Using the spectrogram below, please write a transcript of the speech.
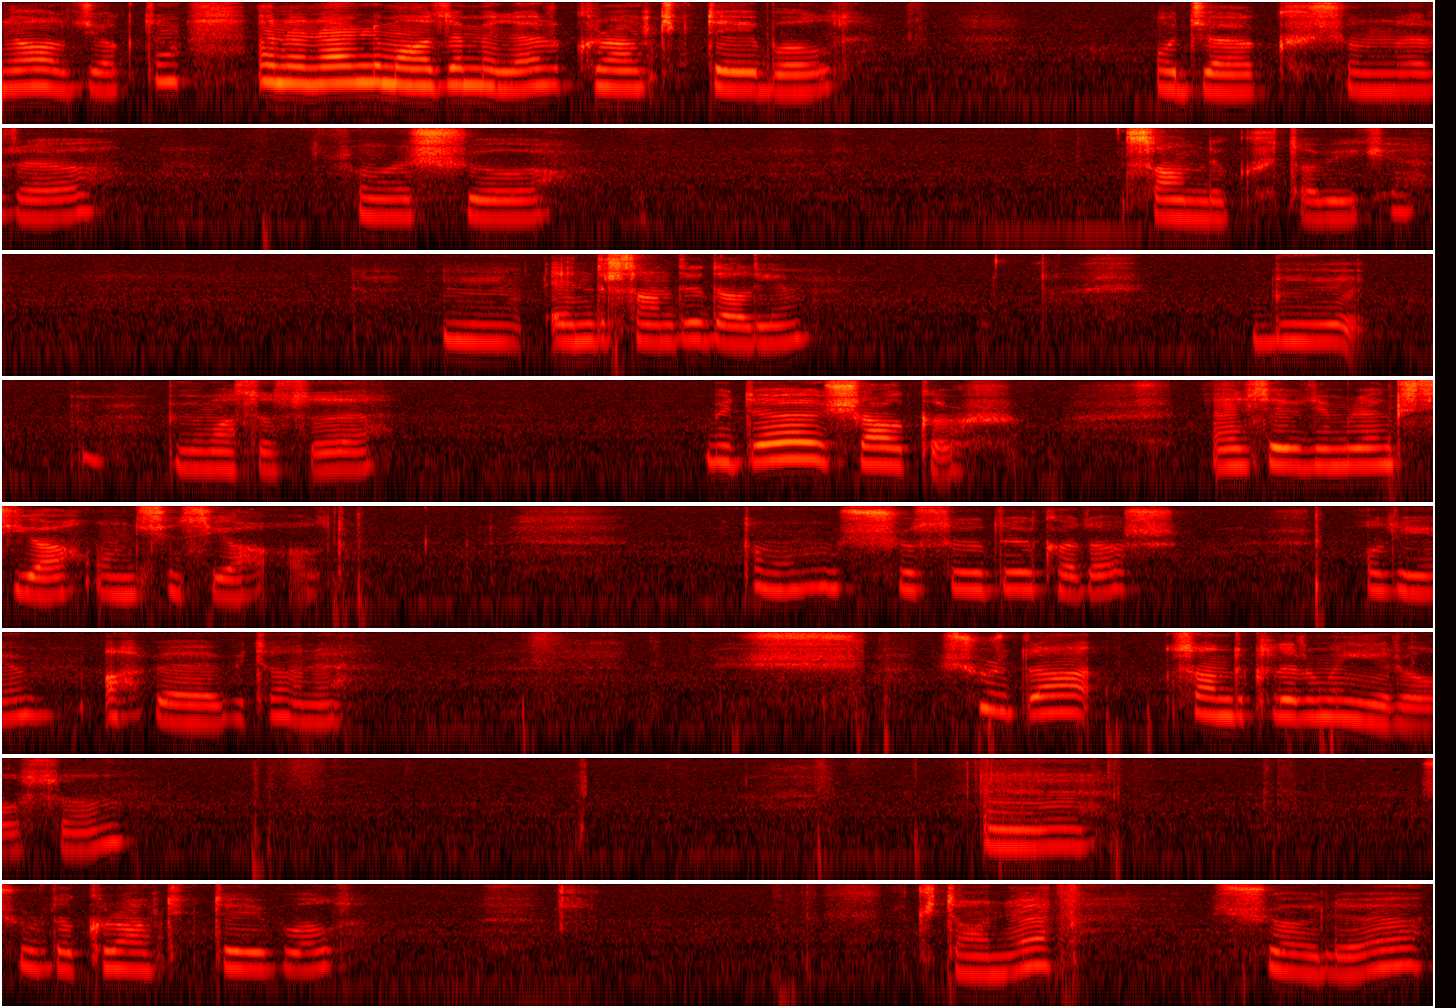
ne alacaktım? En önemli malzemeler crafting table, ocak, şunları, sonra şu sandık tabii ki. Hmm, Ender sandığı da alayım. Büyü, büyü masası. Bir de shulker. En sevdiğim renk siyah. Onun için siyah aldım. Tamam şu sığdığı kadar alayım. Ah be bir tane. Ş- Şurada sandıklarımın yeri olsun. Ee, şurada crafting table. İki tane. Şöyle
